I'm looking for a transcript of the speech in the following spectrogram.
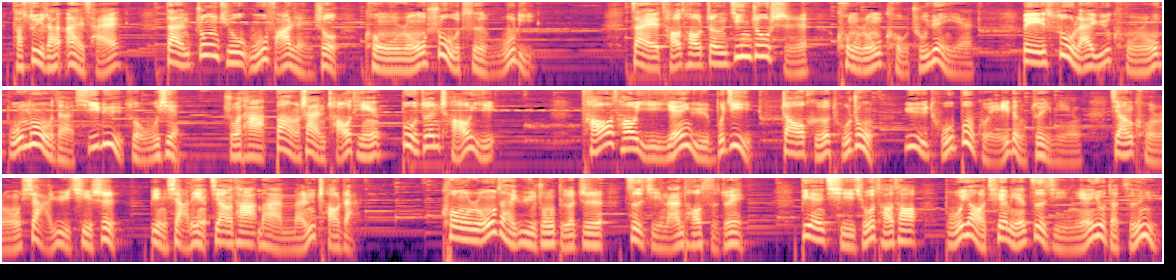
他虽然爱财。但终究无法忍受孔融数次无礼。在曹操征荆州时，孔融口出怨言，被素来与孔融不睦的西律所诬陷，说他谤善朝廷，不尊朝仪。曹操以言语不济、招合图众、欲图不轨等罪名，将孔融下狱弃市，并下令将他满门抄斩。孔融在狱中得知自己难逃死罪。便祈求曹操不要牵连自己年幼的子女。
